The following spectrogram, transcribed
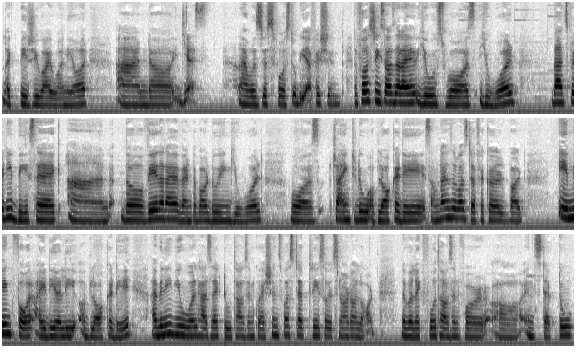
like PGY one year. And uh, yes, I was just forced to be efficient. The first resource that I used was UWorld. That's pretty basic, and the way that I went about doing UWorld was trying to do a block a day. Sometimes it was difficult, but aiming for ideally a block a day. I believe UWorld has like 2,000 questions for step three, so it's not a lot. There were like 4,000 for uh, in step two,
